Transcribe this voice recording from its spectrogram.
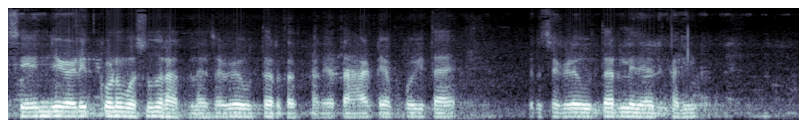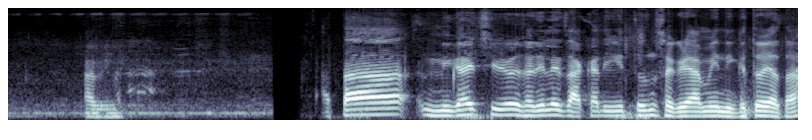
सीएनजी गाडीत कोण बसून राहत नाही. सगळे उतरतात खाली. आता हा टेम्पो इथं आहे. तर सगळे उतरलेले आहेत खाली. आम्ही. आता निघायची वेळ झालेली आहे जाकादी इथून. सगळे आम्ही निघतोय आता.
